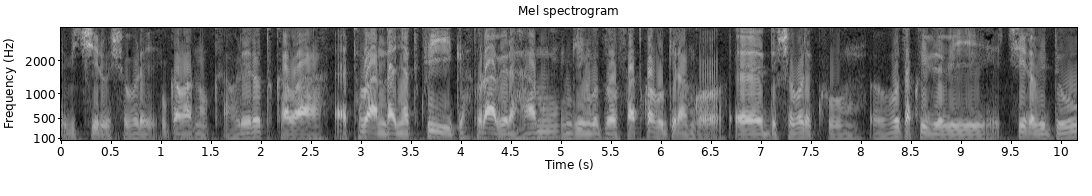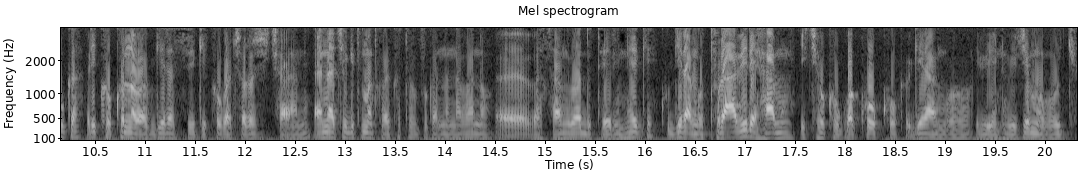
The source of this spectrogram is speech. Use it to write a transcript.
ibiciro bishobore kugabanuka aho rero tukaba eh, tubandanya twiga turabira hamwe ingingo zofatwa kugira ngo eh, dushobore kubuza ko ivyo biciro biduga ariko ko nababwira si igikorwa coroshe cane ari naco gituma twari tuvugana na bano basanzwe badutera bitera intege kugira ngo turabire hamwe icyo kugwa koko kugira ngo ibintu bije mu buryo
